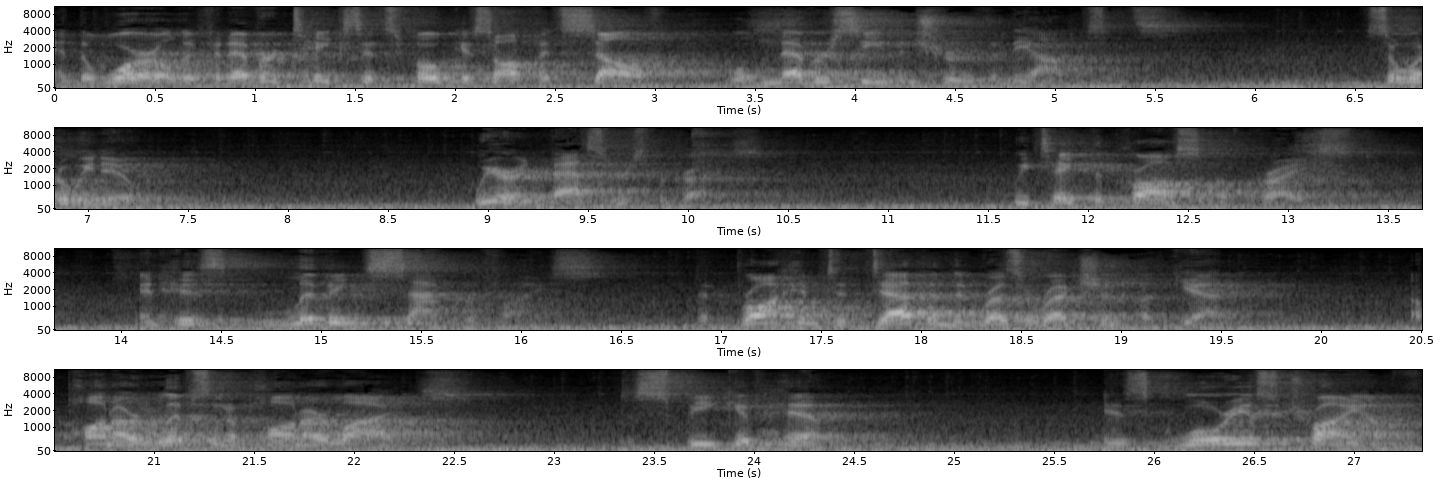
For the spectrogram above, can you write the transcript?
And the world, if it ever takes its focus off itself, will never see the truth in the opposites. So, what do we do? We are ambassadors for Christ. We take the cross of Christ and his living sacrifice that brought him to death and then resurrection again upon our lips and upon our lives to speak of him his glorious triumph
